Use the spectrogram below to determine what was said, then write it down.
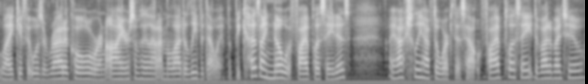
like if it was a radical or an i or something like that, I'm allowed to leave it that way. But because I know what 5 plus 8 is, I actually have to work this out. 5 plus 8 divided by 2,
